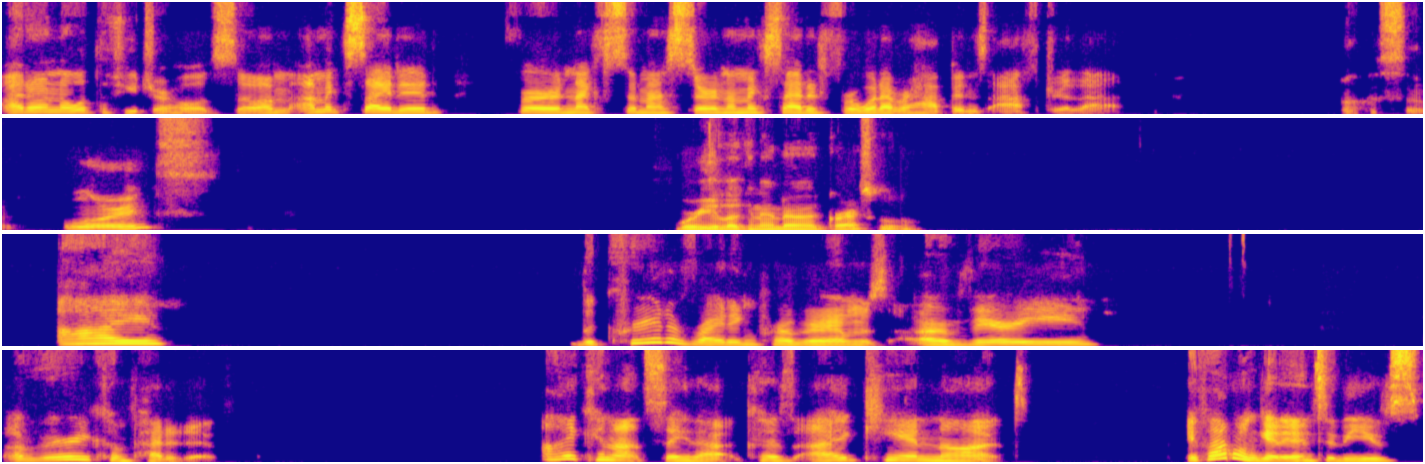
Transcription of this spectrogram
I don't know what the future holds. So I'm I'm excited for next semester and I'm excited for whatever happens after that. Awesome. Lawrence? where are you looking at uh, grad school? I the creative writing programs are very are very competitive. I cannot say that because I cannot if I don't get into these,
